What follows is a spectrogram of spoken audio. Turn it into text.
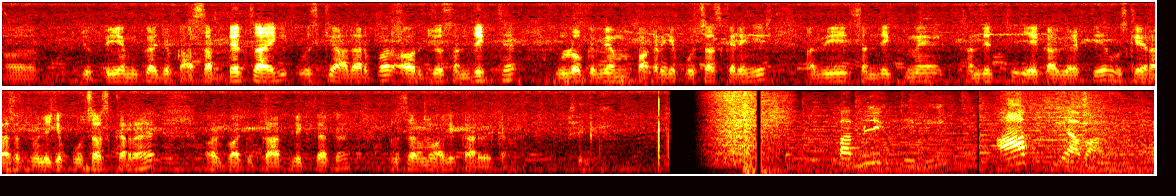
जो पीएम का जो कासा अपडेट आएगी, उसके आधार पर और जो संदिग्ध है, उन लोग को भी हम पकड़ के पूछताछ करेंगे। अभी संदिग्ध में, संदिग्ध एक व्यक्ति है, उसके हिरासत में लेके पूछताछ कर रहा है और बाकी प्राथमिकता का अनुसार हम आगे कार्रवाई कर रहे हैं। पब्लिक टीवी, आपकी आवाज़।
